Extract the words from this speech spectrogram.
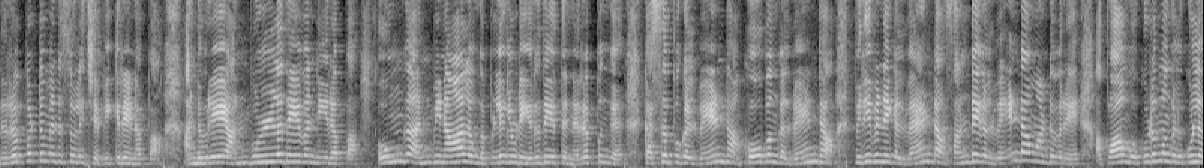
நிரப்பட்டும் என்று சொல்லி ஜெபிக்கிறேன் அப்பா ஆண்டவரே அன்புள்ள தேவன் நீரப்பா. உங்கள் அன்பினால் உங்கள் பிள்ளைகளுடைய இருதயத்தை நிரப்புங்க. கசப்புகள் வேண்டாம் கோபங்கள் வேண்டாம் பிரிவினைகள் வேண்டாம் சண்டைகள் வேண்டாம் ஆண்டவரே. அப்பா உங்கள் குடும்பங்களுக்குள்ள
